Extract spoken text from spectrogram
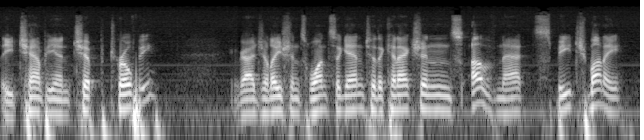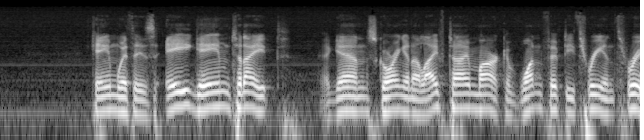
the championship trophy. Congratulations once again to the connections of Nat's Beach Bunny. Came with his A game tonight. Again, scoring in a lifetime mark of 153 and 3.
